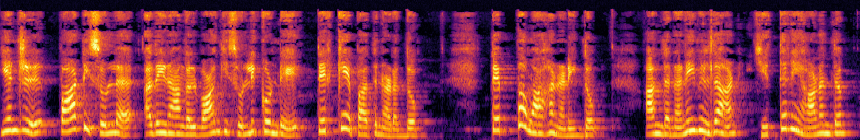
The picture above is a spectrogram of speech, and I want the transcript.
என்று பாட்டி சொல்ல அதை நாங்கள் வாங்கி சொல்லிக்கொண்டே தெற்கே பார்த்து நடந்தோம். தெப்பமாக நனைந்தோம். அந்த நனைவில்தான் எத்தனை ஆனந்தம்.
